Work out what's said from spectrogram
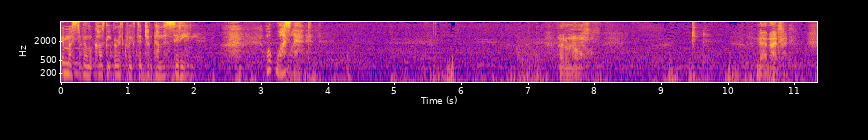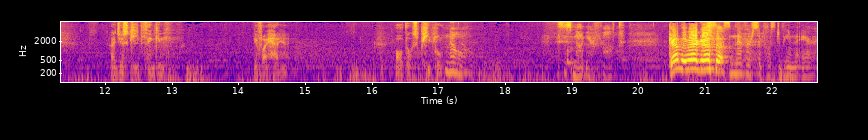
It must have been what caused the earthquake that took down the city. What was that? I don't know. Nat, I, I just keep thinking, if I hadn't, all those people. No. This is not your fault. Captain America, that's She was never supposed to be in the air.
